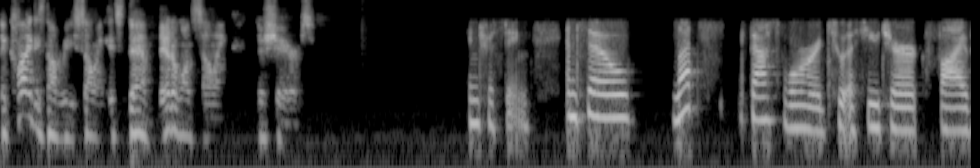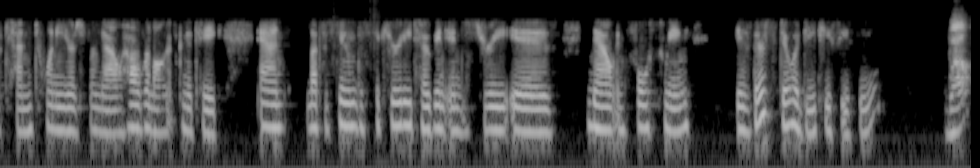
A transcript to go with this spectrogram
The client is not really selling; it's them. They're the ones selling their shares. Interesting. And so, let's fast forward to a future 5, 10, 20 years from now, however long it's going to take, and let's assume the security token industry is now in full swing. Is there still a DTCC? Well,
